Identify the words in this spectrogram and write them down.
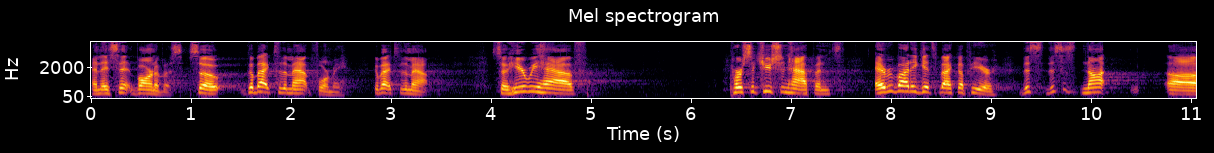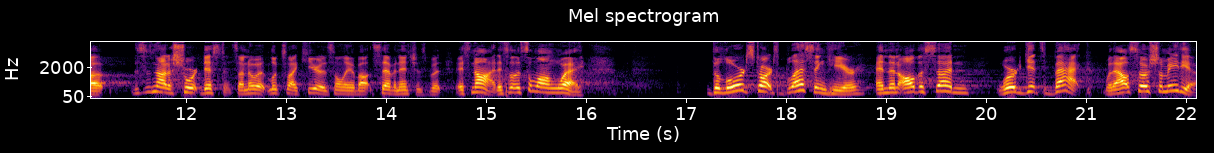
and they sent Barnabas. So go back to the map for me. Go back to the map. So here we have persecution happens. Everybody gets back up here. This, this is not. Uh, this is not a short distance. I know it looks like here it's only about seven inches, but it's not. It's, it's a long way. The Lord starts blessing here, and then all of a sudden, word gets back without social media,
